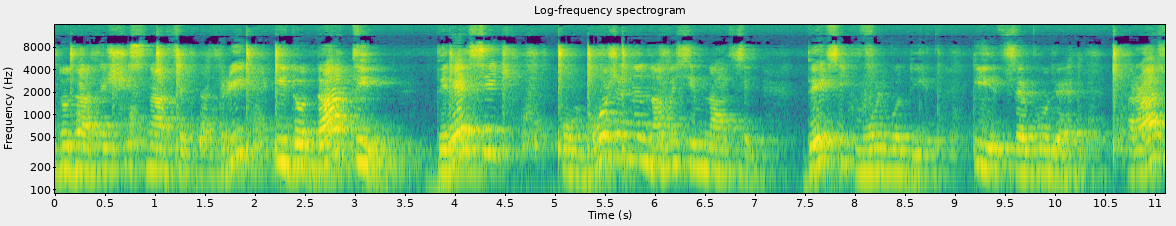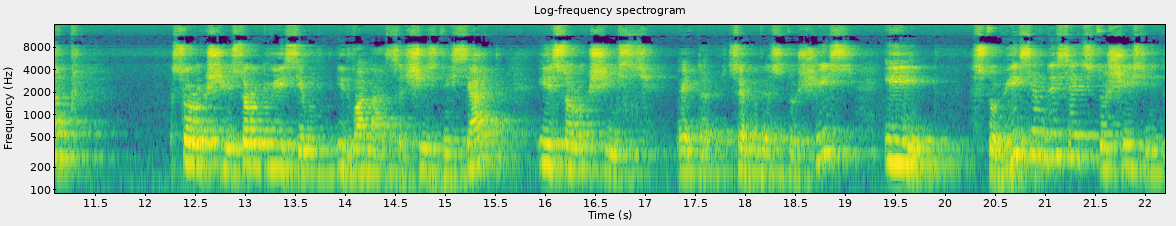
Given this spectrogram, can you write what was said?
додати 16 на 3 і додати 10 помножене на 18. 10 моль води. І це буде разом 46, 48 і 12 60, і 46 це, буде 106, і 180, 106, і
